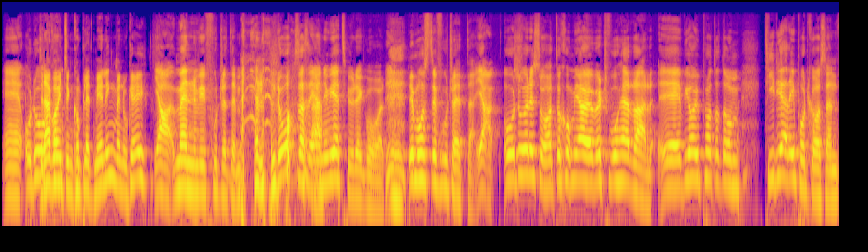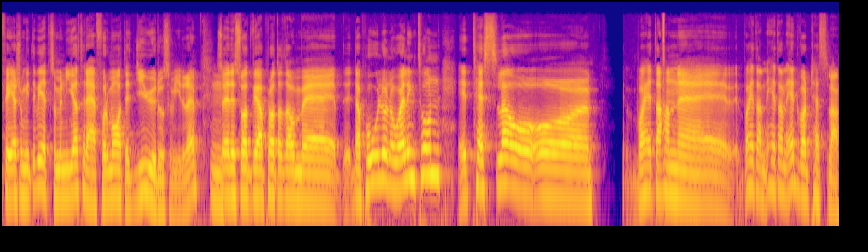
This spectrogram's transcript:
Eh, och då det där var inte en komplett mening, men okej. Okay. Ja, men vi fortsätter med den ändå, så att säga. Ja. Ni vet hur det går. Det måste fortsätta. Ja, och då är det så att då kommer jag över två herrar. Eh, vi har ju pratat om tidigare i podcasten, för er som inte vet, som är nya till det här formatet, ljud och så vidare, mm. så är det så att vi har pratat om eh, Napoleon och Wellington, eh, Tesla och, och vad heter han, eh, vad heter han, heter han Edward Tesla?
